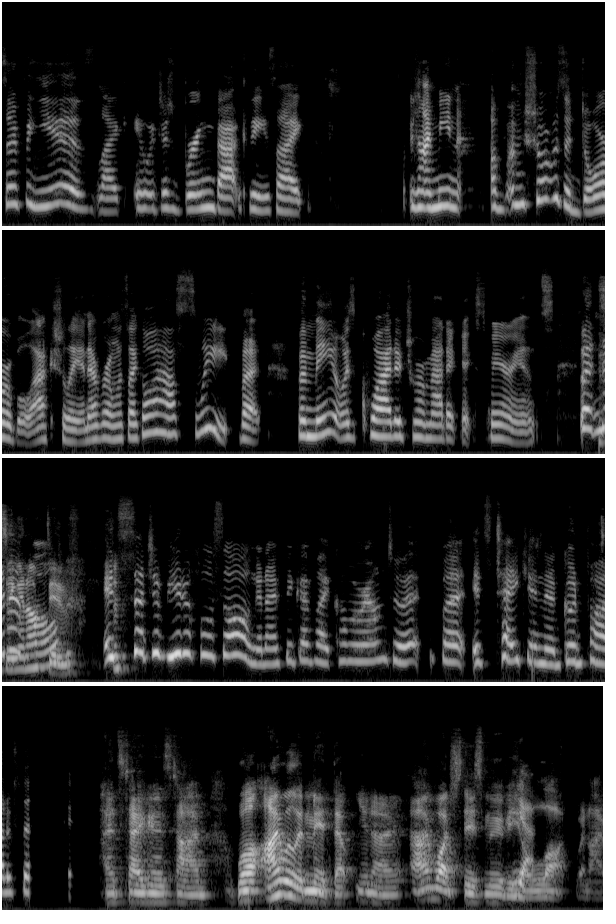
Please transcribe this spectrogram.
so for years, like, it would just bring back these, like, I mean, I'm sure it was adorable actually, and everyone was like, "Oh, how sweet!" But for me, it was quite a traumatic experience. But now, Sing an octave. it's such a beautiful song, and I think I've like come around to it. But it's taken a good part of the. It's taken its time. Well, I will admit that you know I watched this movie yeah. a lot when I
